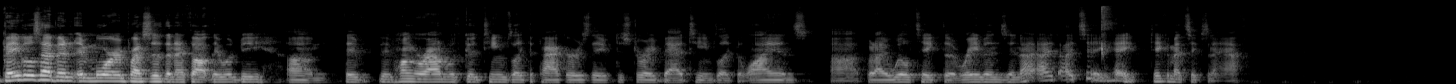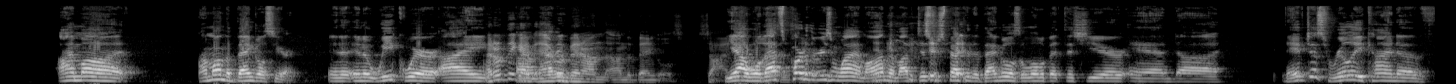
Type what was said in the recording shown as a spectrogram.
Bengals have been more impressive than I thought they would be. Um, they've they've hung around with good teams like the Packers. They've destroyed bad teams like the Lions. Uh, but I will take the Ravens, and I, I, I'd say, hey, take them at six and a half. I'm uh, I'm on the Bengals here in a, in a week where I. I don't think um, I've ever having- been on on the Bengals side. Yeah, well, that's part of the reason why I'm on them. I've disrespected the Bengals a little bit this year, and uh, they've just really kind of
